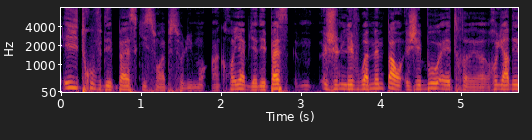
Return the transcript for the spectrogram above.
Et il trouve des passes qui sont absolument incroyables. Il y a des passes, je ne les vois même pas. J'ai beau être euh, regarder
